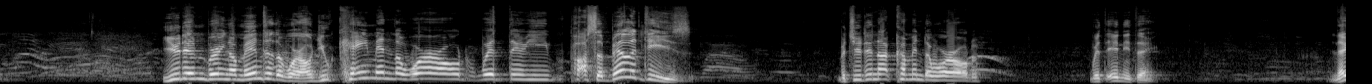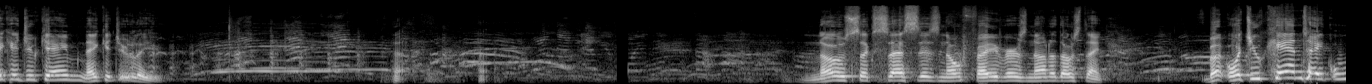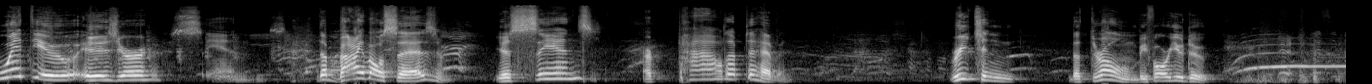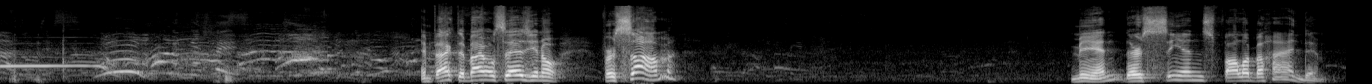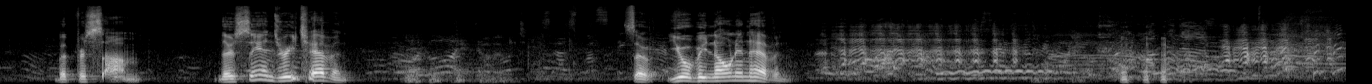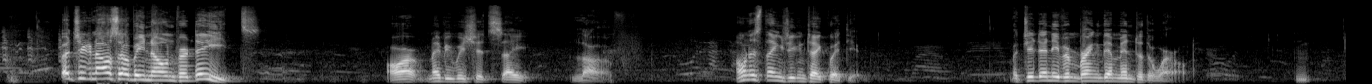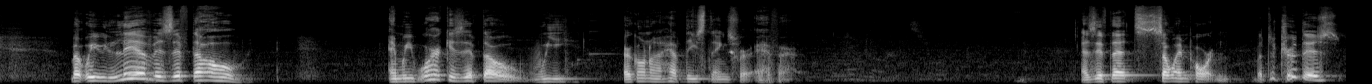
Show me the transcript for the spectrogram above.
You didn't bring them into the world. You came in the world with the possibilities. But you did not come into the world with anything. Naked you came, naked you leave. no successes, no favors, none of those things. But what you can take with you is your sins. The Bible says your sins are piled up to heaven, reaching the throne before you do. In fact, the Bible says, you know, for some men, their sins follow behind them. But for some, their sins reach heaven. So you will be known in heaven. but you can also be known for deeds. Or maybe we should say love. Honest things you can take with you. But you didn't even bring them into the world. Hmm. But we live as if though and we work as if though we are going to have these things forever. As if that's so important. But the truth is,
